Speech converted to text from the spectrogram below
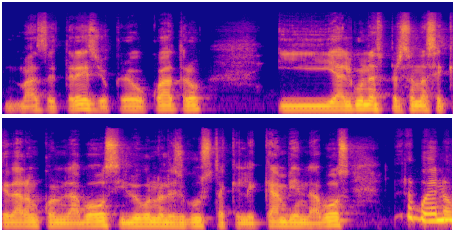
más de tres, yo creo, cuatro, y algunas personas se quedaron con la voz y luego no les gusta que le cambien la voz. Pero bueno,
